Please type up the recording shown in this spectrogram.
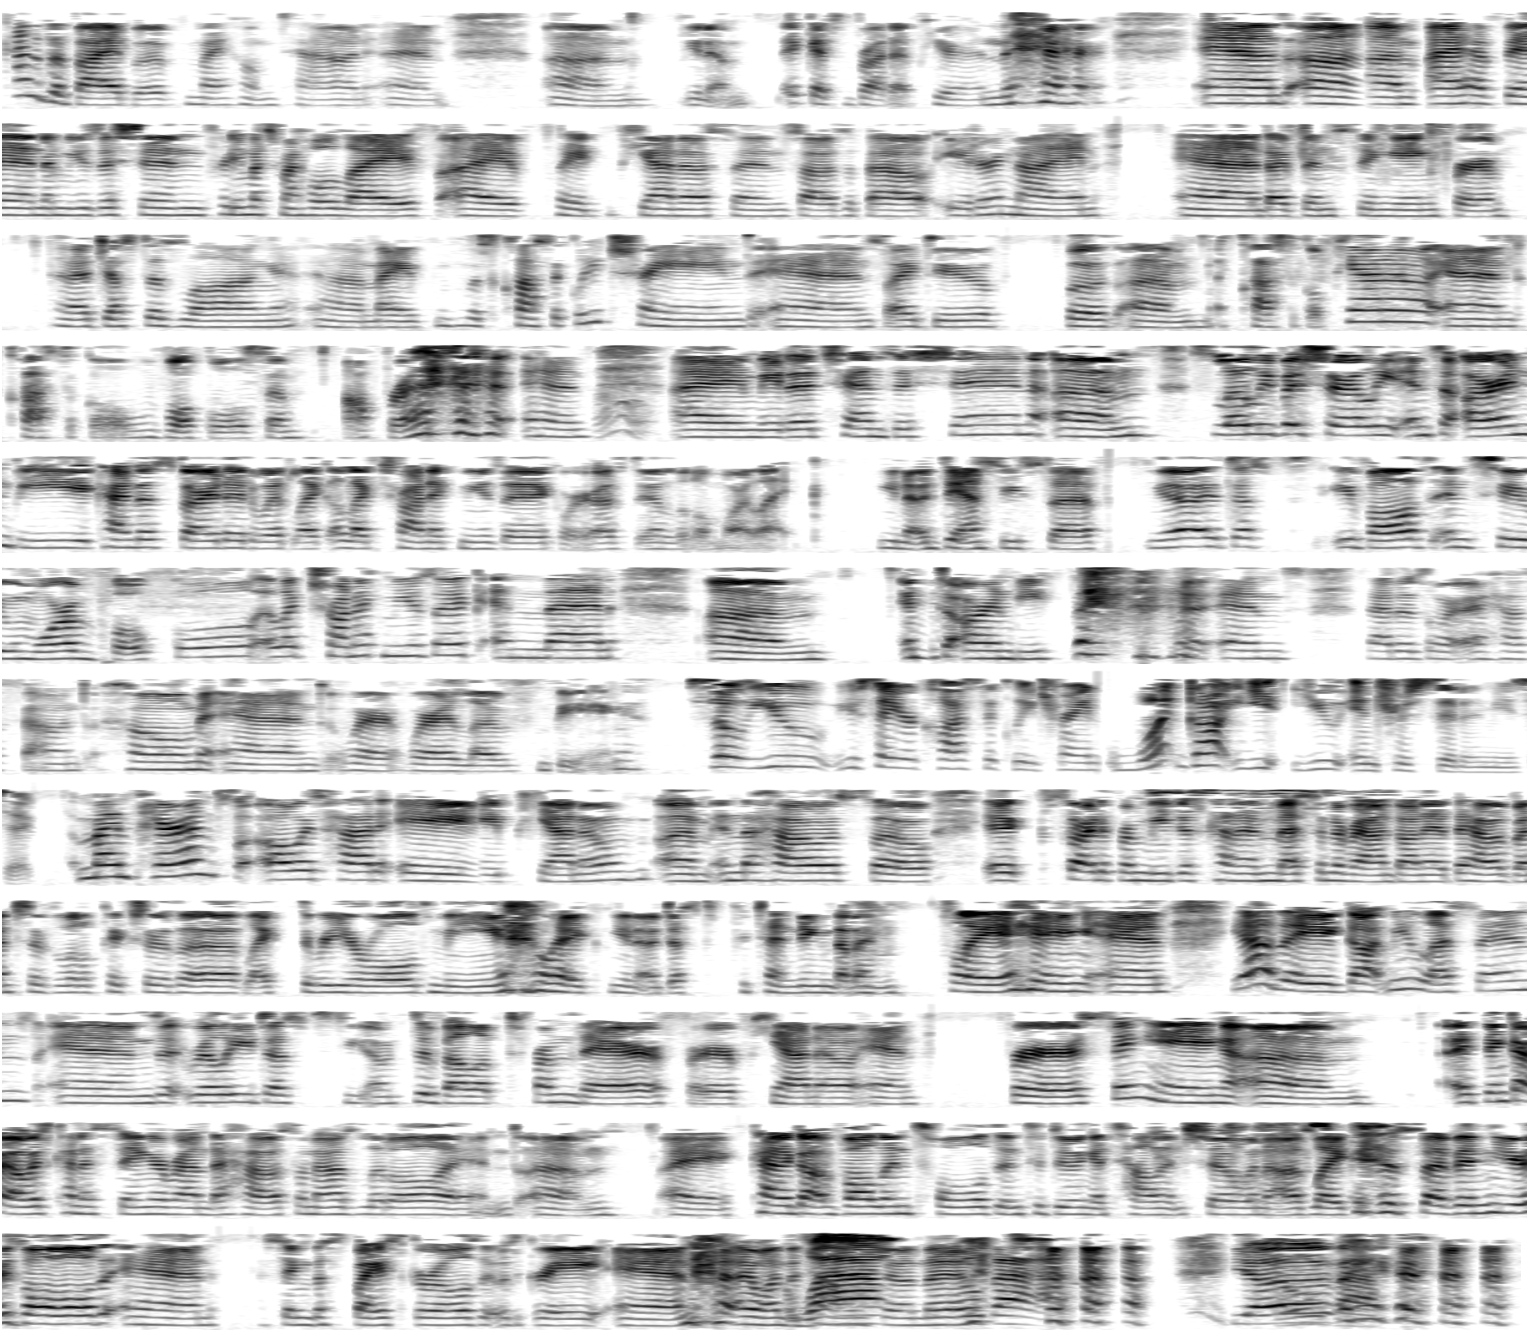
kind of the vibe of my hometown, and um, you know, it gets brought up here and there. And um, I have been a musician pretty much my whole life. I've played piano since I was about eight or nine, and I've been singing for uh, just as long. Um, I was classically trained, and so I do both um, like classical piano and classical vocals, so opera. and Oh. I made a transition um, slowly but surely into R and B. It kind of started with like electronic music, where I was doing a little more like you know, dancey stuff. Know, it just evolved into more vocal electronic music and then, um, into R&B. and that is where I have found home and where, where I love being. So you you say you're classically trained. What got you, you interested in music? My parents always had a piano um, in the house, so it started from me just kind of messing around on it. They have a bunch of little pictures of like three year old me, like you know, just pretending that I'm playing. And yeah, they got me lessons, and it really just you know developed from there for piano and for singing. Um, I think I always kind of sang around the house when I was little, and um, I kind of got voluntold into doing a talent show when I was like seven years old, and I sang the Spice Girls. It was great, and I won the wow. talent show. And then, Go back. yeah,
